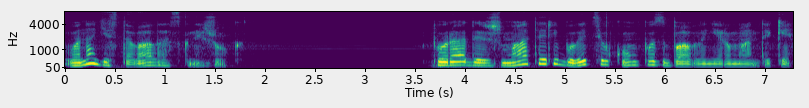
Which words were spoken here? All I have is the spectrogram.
вона діставала з книжок. Поради ж матері були цілком позбавлені романтики.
